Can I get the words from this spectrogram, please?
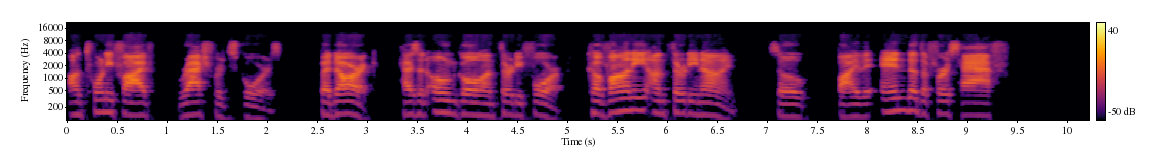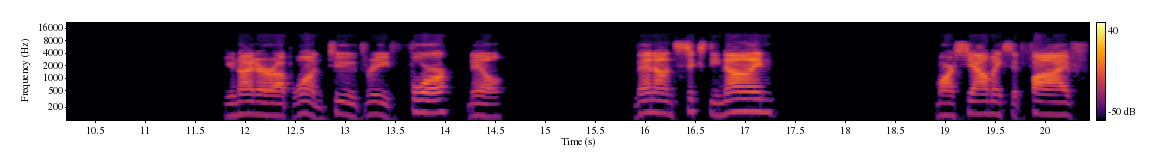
On 25, Rashford scores. Bednarek has an own goal on 34. Cavani on 39. So by the end of the first half, United are up one, two, three, four nil. Then on 69, Martial makes it five.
